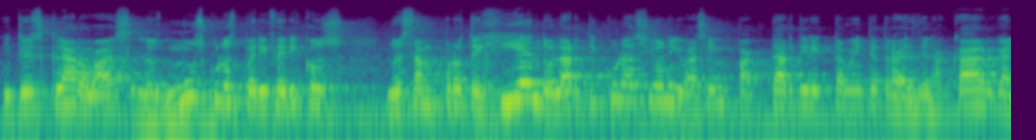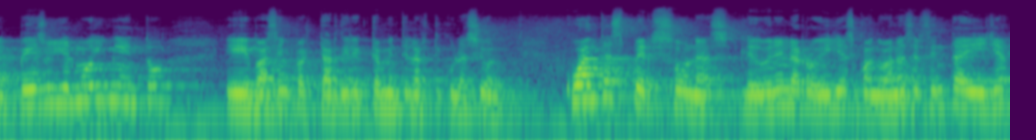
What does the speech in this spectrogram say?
entonces claro, vas, los músculos periféricos no están protegiendo la articulación y vas a impactar directamente a través de la carga, el peso y el movimiento, eh, vas a impactar directamente la articulación. ¿Cuántas personas le duelen las rodillas cuando van a hacer sentadilla?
